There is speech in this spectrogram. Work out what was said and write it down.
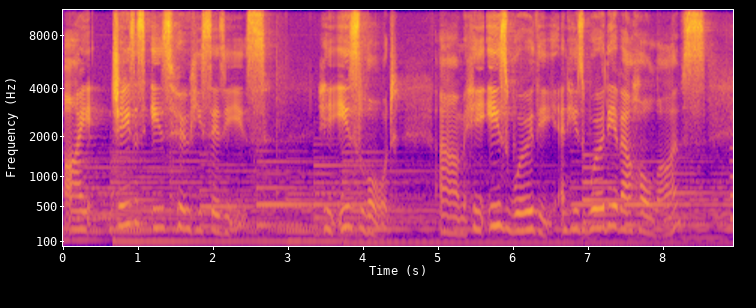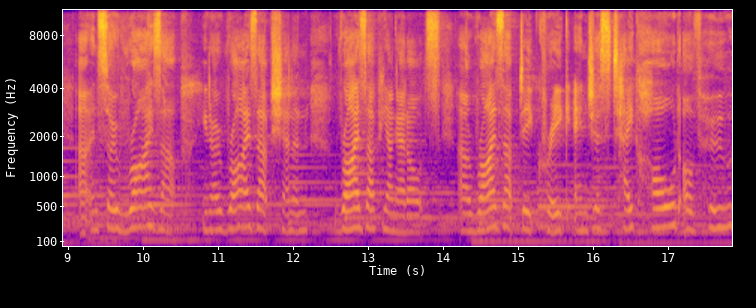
I Jesus is who He says He is. He is Lord. Um, he is worthy, and He's worthy of our whole lives. Uh, and so rise up, you know, rise up, Shannon, rise up, young adults, uh, rise up, Deep Creek, and just take hold of who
